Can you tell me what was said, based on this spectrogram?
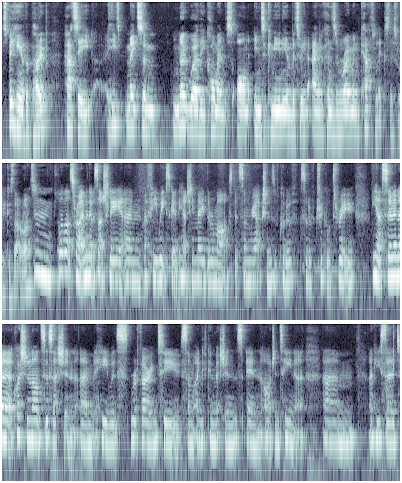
Speaking of the Pope, Hattie, he's made some noteworthy comments on intercommunion between Anglicans and Roman Catholics this week. Is that right? Mm, well, that's right. I mean, it was actually um, a few weeks ago that he actually made the remarks, but some reactions have kind of sort of trickled through. Yeah, so in a question and answer session, um, he was referring to some Anglican missions in Argentina, um, and he said,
